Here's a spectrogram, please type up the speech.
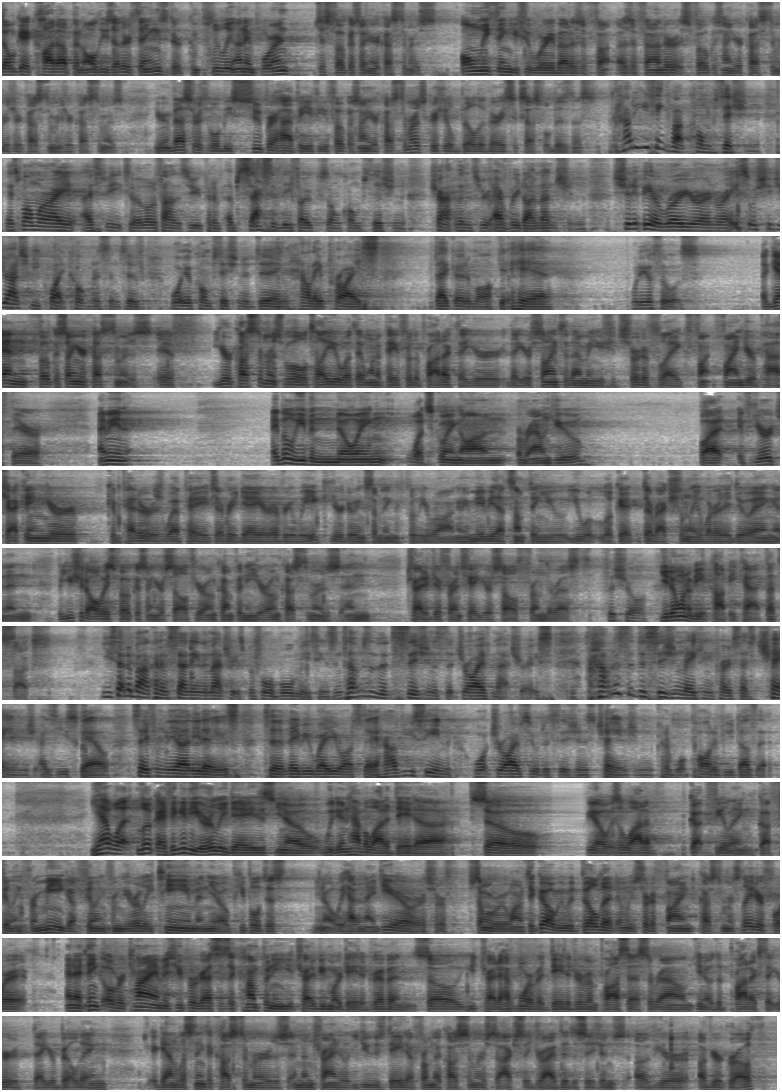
don't get caught up in all these other things. They're completely unimportant. Just focus on your customers. Only thing you should worry about as a, as a founder is focus on your customers, your customers, your customers. Your investors will be super happy if you focus on your customers because you'll build a very successful business. How do you think about competition? It's one where I, I speak to a lot of founders who kind of obsessively focus on competition, track them through every dimension. Should it be a row your own race, or should you actually be quite cognizant of what your competition are doing, how they price, their go to market here? What are your thoughts? Again, focus on your customers. If your customers will tell you what they want to pay for the product that you're that you're selling to them, and you should sort of like fi- find your path there. I mean, I believe in knowing what's going on around you, but if you're checking your competitor's webpage every day or every week, you're doing something completely wrong. I mean, maybe that's something you, you look at directionally, what are they doing? And then, but you should always focus on yourself, your own company, your own customers, and try to differentiate yourself from the rest. For sure. You don't want to be a copycat. That sucks. You said about kind of sending the metrics before board meetings. In terms of the decisions that drive metrics, how does the decision making process change as you scale? Say from the early days to maybe where you are today. How have you seen what drives your decisions change and kind of what part of you does it? Yeah, well, look, I think in the early days, you know, we didn't have a lot of data. So you know, it was a lot of gut feeling, gut feeling from me, gut feeling from the early team, and you know, people just, you know, we had an idea or sort of somewhere we wanted to go, we would build it, and we sort of find customers later for it. And I think over time, as you progress as a company, you try to be more data driven. So you try to have more of a data driven process around, you know, the products that you're that you're building. Again, listening to customers and then trying to use data from the customers to actually drive the decisions of your of your growth.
